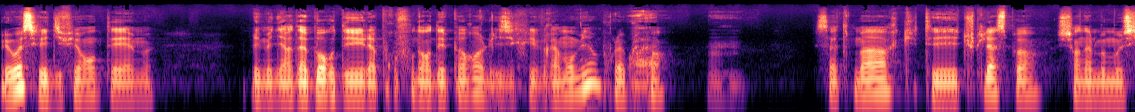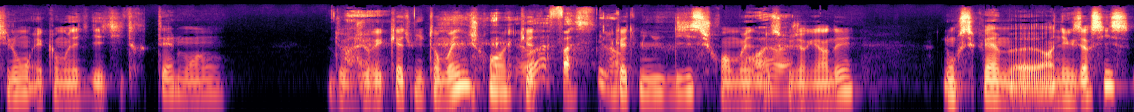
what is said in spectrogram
Mais ouais, c'est les différents thèmes, les manières d'aborder, la profondeur des paroles. Ils écrivent vraiment bien pour la Ouais. plupart. Mhm. Ça te marque, tu te lasses pas sur un album aussi long. Et comme on a dit, des titres tellement longs. De Ouais. durer 4 minutes en moyenne, je crois. hein, quatre- Ouais, facile. hein. 4 minutes 10, je crois, en moyenne, de ce que j'ai regardé. Donc c'est quand même euh, un exercice.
